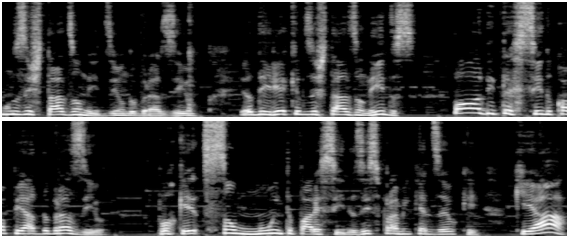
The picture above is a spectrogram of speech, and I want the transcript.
um dos Estados Unidos e um do Brasil, eu diria que o dos Estados Unidos pode ter sido copiado do Brasil, porque são muito parecidas. Isso para mim quer dizer o quê? Que a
